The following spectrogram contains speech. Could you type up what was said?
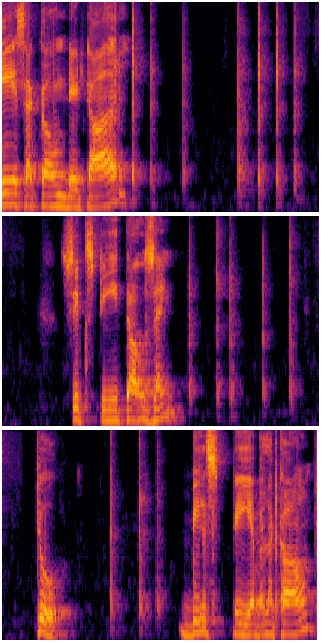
A's account debtor 60,000 Two, bills payable account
